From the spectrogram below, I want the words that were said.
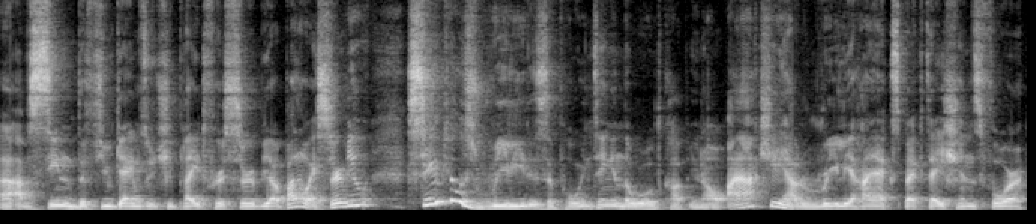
Uh, I've seen the few games which he played for Serbia. By the way, Serbia, Serbia was really disappointing in the World Cup. You know, I actually had really high expectations for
